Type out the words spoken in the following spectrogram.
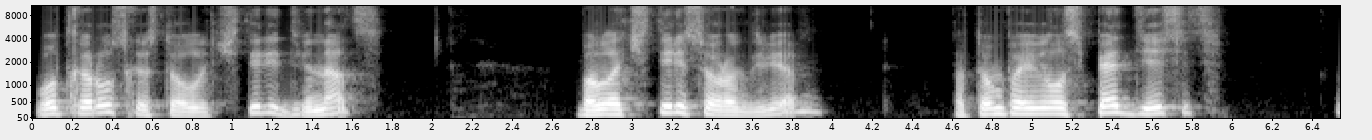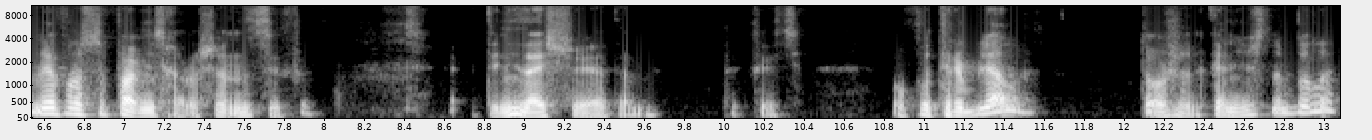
Водка русская стоила 4,12. Была 4,42. Потом появилась 5,10. У меня просто память хорошая на цифры. Это не значит, что я там, так сказать, употреблял. Тоже, конечно, было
